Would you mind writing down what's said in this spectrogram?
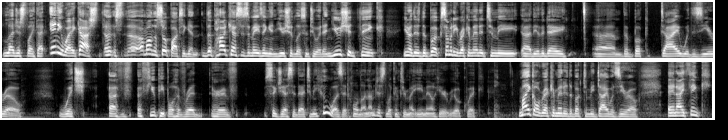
legislate that? Anyway, gosh, uh, uh, I'm on the soapbox again. The podcast is amazing, and you should listen to it. And you should think. You know, there's the book somebody recommended to me uh, the other day. Um, the book "Die with Zero, which a few people have read or have suggested that to me. Who was it? Hold on, I'm just looking through my email here real quick. Michael recommended the book to me, Die with Zero, and I think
